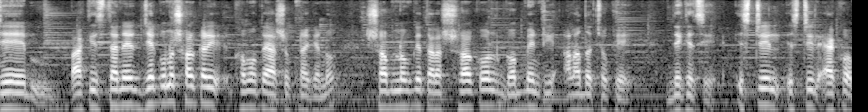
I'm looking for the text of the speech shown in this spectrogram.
যে পাকিস্তানের যে কোনো সরকারি ক্ষমতায় আসুক না কেন, শবনমকে তারা সকল গভর্নমেন্টই আলাদা চোখে দেখেছে। স্টিল স্টিল এখন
